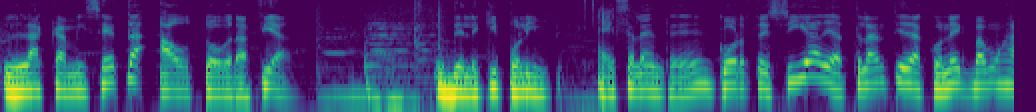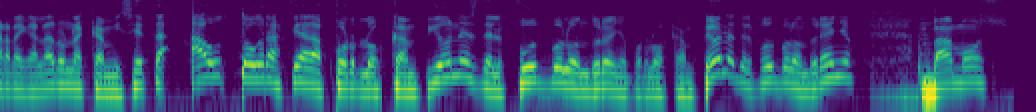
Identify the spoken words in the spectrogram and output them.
la camiseta autografiada del equipo Olimpia. Excelente, ¿eh? Cortesía de Atlántida Connect, vamos a regalar una camiseta autografiada por los campeones del fútbol hondureño. Por los campeones del fútbol hondureño, vamos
